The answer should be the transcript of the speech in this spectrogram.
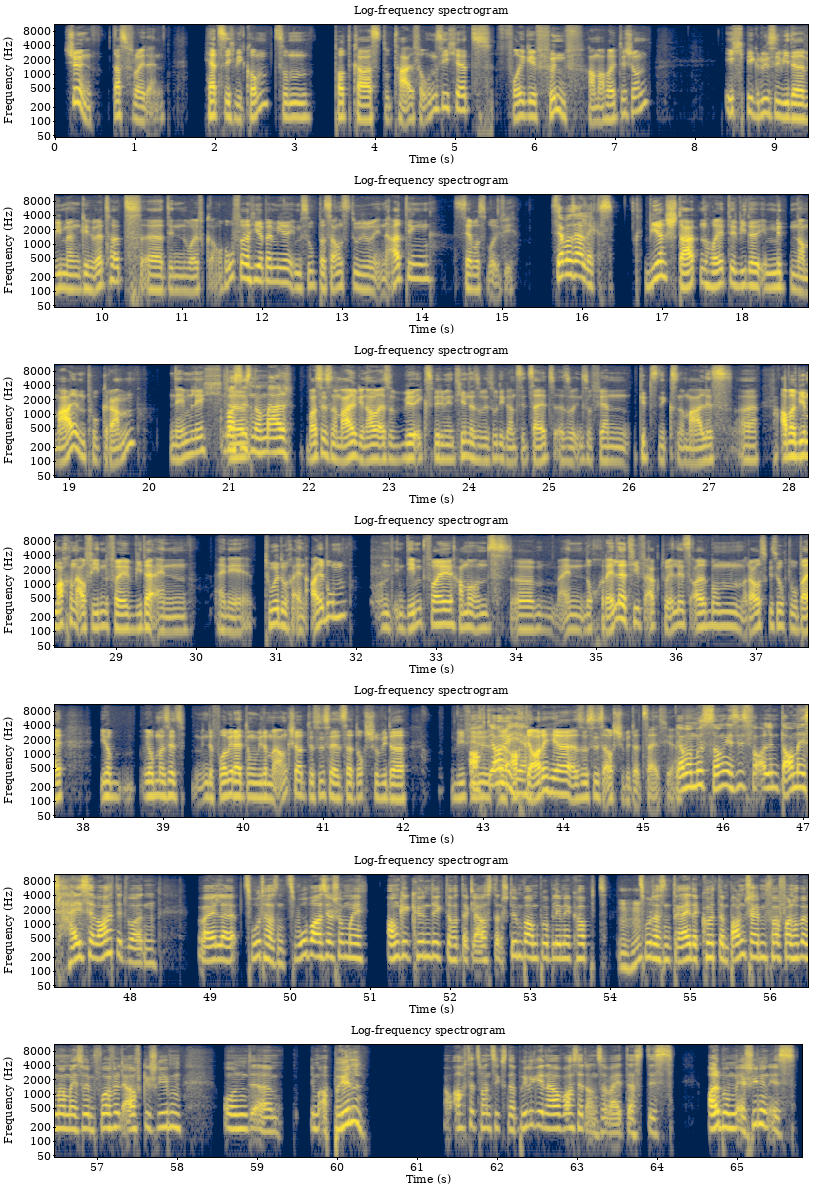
Schön, das freut einen. Herzlich willkommen zum Podcast Total Verunsichert. Folge 5 haben wir heute schon. Ich begrüße wieder, wie man gehört hat, äh, den Wolfgang Hofer hier bei mir im Super Sound Studio in Arting. Servus Wolfi. Servus Alex. Wir starten heute wieder mit normalen Programm, nämlich. Was äh, ist normal? Was ist normal, genau. Also wir experimentieren ja sowieso die ganze Zeit. Also insofern gibt es nichts Normales. Äh, aber wir machen auf jeden Fall wieder ein, eine Tour durch ein Album. Und in dem Fall haben wir uns ähm, ein noch relativ aktuelles Album rausgesucht, wobei ich habe hab mir es jetzt in der Vorbereitung wieder mal angeschaut. Das ist ja jetzt ja doch schon wieder wie viel? Acht Jahre, äh, acht her. Jahre her. Also es ist auch schon wieder Zeit her. Ja, man muss sagen, es ist vor allem damals heiß erwartet worden. Weil äh, 2002 war es ja schon mal angekündigt, da hat der Klaus dann Stimmbandprobleme gehabt. Mhm. 2003 der Kurt einen Bandscheibenvorfall, habe ich mir mal so im Vorfeld aufgeschrieben. Und ähm, im April, am 28. April genau, war es ja dann soweit, dass das Album erschienen ist.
